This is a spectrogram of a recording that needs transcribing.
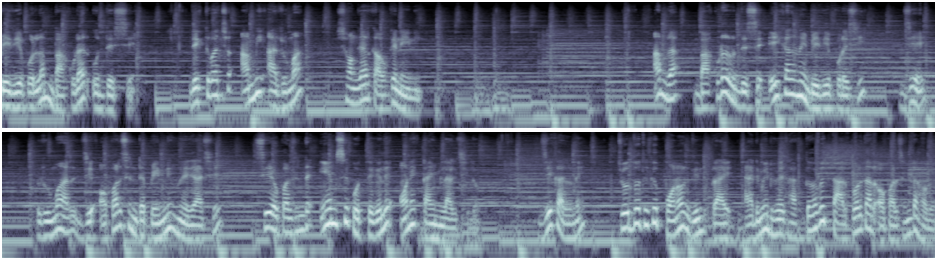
বেরিয়ে পড়লাম বাঁকুড়ার উদ্দেশ্যে। দেখতে পাচ্ছ, আমি আর রুমা সঙ্গে আর কাউকে নেইনি। আমরা বাঁকুড়ার উদ্দেশ্যে এই কারণেই বেরিয়ে পড়েছি যে রুমার যে অপারেশনটা পেন্ডিং হয়ে গেছে সেই অপারেশনটা এমসে করতে গেলে অনেক টাইম লাগছিল। যে কারণে চোদ্দ থেকে পনেরো দিন প্রায় অ্যাডমিট হয়ে থাকতে হবে, তারপর তার অপারেশনটা হবে।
